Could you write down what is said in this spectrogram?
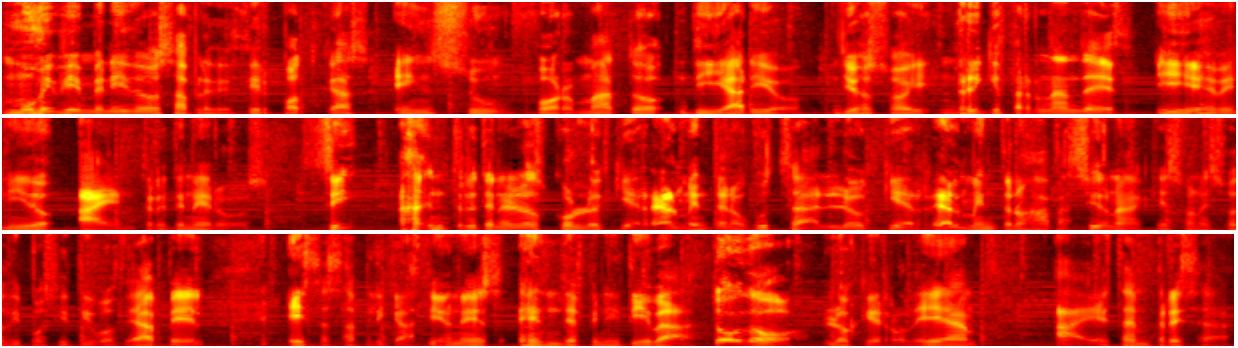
Muy bienvenidos a Predecir Podcast en su formato diario. Yo soy Ricky Fernández y he venido a entreteneros. Sí, a entreteneros con lo que realmente nos gusta, lo que realmente nos apasiona, que son esos dispositivos de Apple, esas aplicaciones, en definitiva, todo lo que rodea a esta empresa.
